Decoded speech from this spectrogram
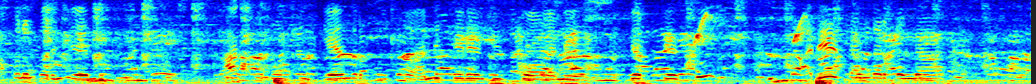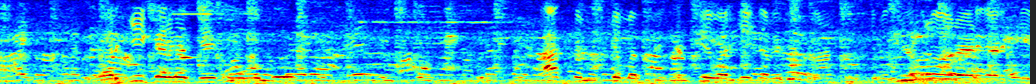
అమలు పరిచేందుకు రాష్ట్ర ప్రభుత్వం కేంద్ర ప్రభుత్వం అన్ని చర్యలు తీసుకోవాలని విజ్ఞప్తి చేస్తూ అదే సందర్భంగా వర్గీకరణ చేసినందుకు రాష్ట్ర ముఖ్యమంత్రి ఎస్సీ వర్గీకరణ చేసిన రాష్ట్ర ముఖ్యమంత్రి చంద్రబాబు నాయుడు గారికి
